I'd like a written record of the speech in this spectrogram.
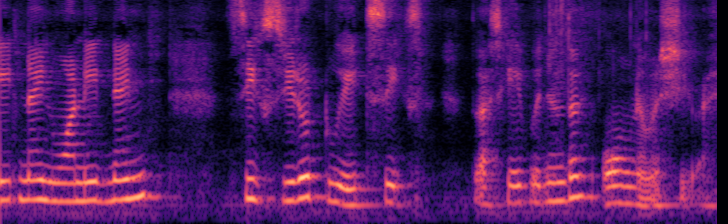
eight nine one eight nine six zero two eight six তো আজকে এই পর্যন্ত ওম নমঃ শিবায়।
